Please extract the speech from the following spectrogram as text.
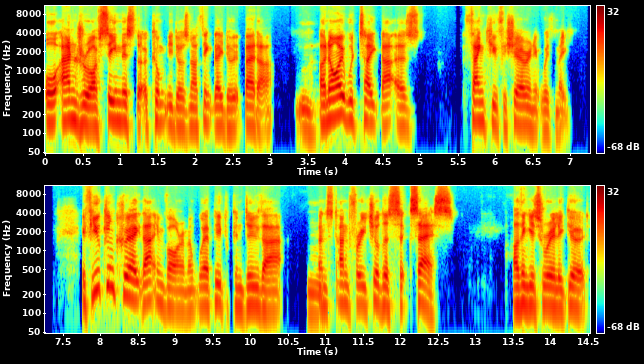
Or, Andrew, I've seen this that a company does and I think they do it better. Mm. And I would take that as thank you for sharing it with me. If you can create that environment where people can do that mm. and stand for each other's success, I think it's really good.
